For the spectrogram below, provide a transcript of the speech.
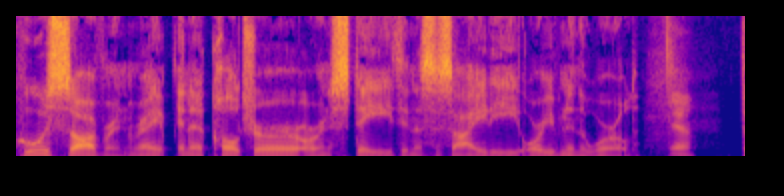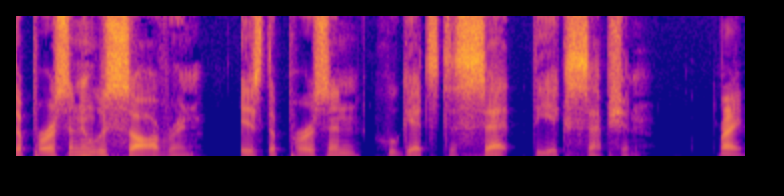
who is sovereign, right, in a culture or in a state, in a society, or even in the world? Yeah. The person who is sovereign is the person who gets to set the exception. Right.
